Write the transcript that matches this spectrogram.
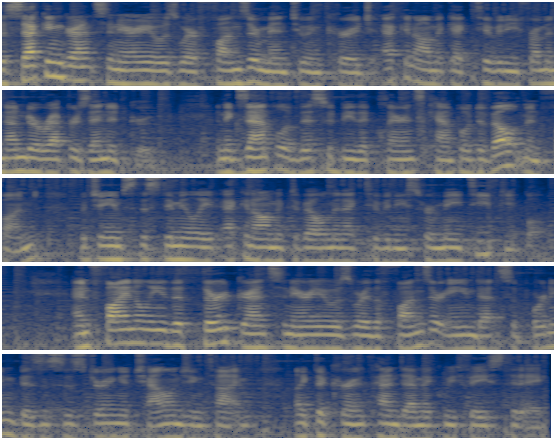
The second grant scenario is where funds are meant to encourage economic activity from an underrepresented group. An example of this would be the Clarence Campeau Development Fund, which aims to stimulate economic development activities for Metis people. And finally, the third grant scenario is where the funds are aimed at supporting businesses during a challenging time, like the current pandemic we face today.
